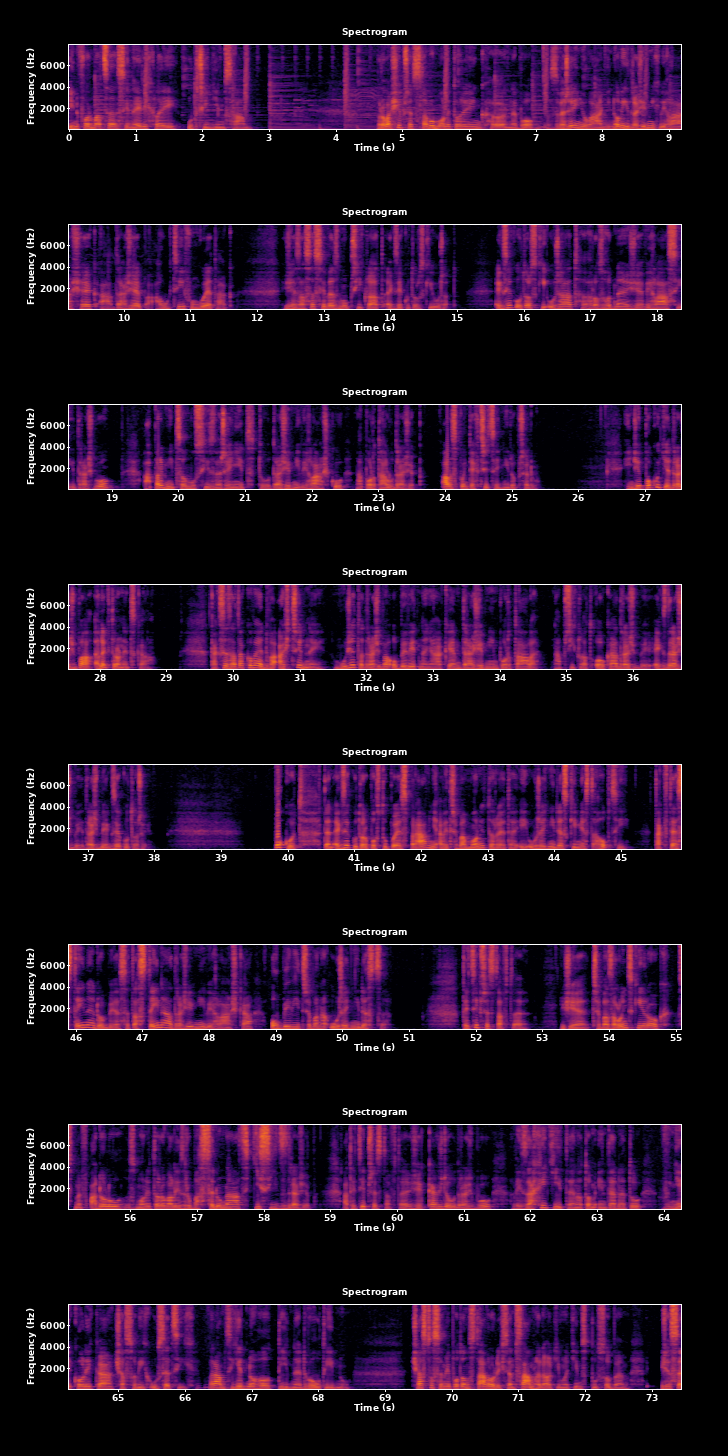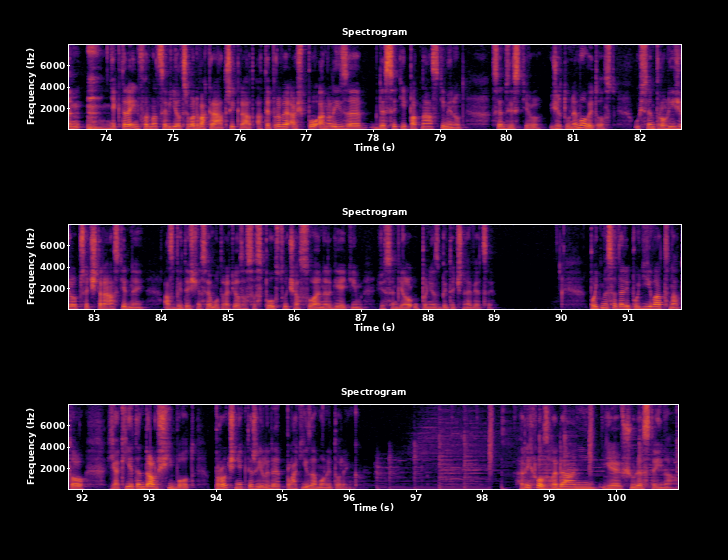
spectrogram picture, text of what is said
Informace si nejrychleji utřídím sám. Pro vaši představu monitoring eh, nebo zveřejňování nových dražebních vyhlášek a dražeb a aukcí funguje tak, že zase si vezmu příklad exekutorský úřad. Exekutorský úřad rozhodne, že vyhlásí dražbu a první, co musí zveřejnit tu dražební vyhlášku na portálu dražeb. Alespoň těch 30 dní dopředu. Jenže pokud je dražba elektronická, tak se za takové dva až tři dny může ta dražba objevit na nějakém dražebním portále, například OK dražby, ex dražby, dražby exekutoři. Pokud ten exekutor postupuje správně a vy třeba monitorujete i úřední desky města a obcí, tak v té stejné době se ta stejná dražební vyhláška objeví třeba na úřední desce. Teď si představte, že třeba za loňský rok jsme v Adolu zmonitorovali zhruba 17 tisíc dražeb. A teď si představte, že každou dražbu vy zachytíte na tom internetu v několika časových úsecích v rámci jednoho týdne, dvou týdnů. Často se mi potom stávalo, když jsem sám hledal tímhletím způsobem, že jsem některé informace viděl třeba dvakrát, třikrát a teprve až po analýze 10-15 minut jsem zjistil, že tu nemovitost už jsem prohlížel před 14 dny a zbytečně jsem utratil zase spoustu času a energie tím, že jsem dělal úplně zbytečné věci. Pojďme se tedy podívat na to, jaký je ten další bod, proč někteří lidé platí za monitoring. Rychlost hledání je všude stejná.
